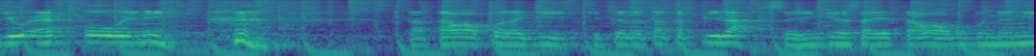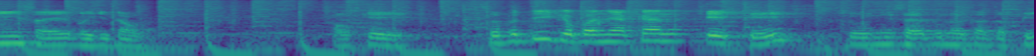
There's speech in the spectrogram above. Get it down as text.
UFO ni. Tak tahu apa lagi. Kita letak tepi lah sehingga saya tahu apa benda ni saya bagi tahu. Ok. Seperti kebanyakan AK so ni saya pun letak tepi.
